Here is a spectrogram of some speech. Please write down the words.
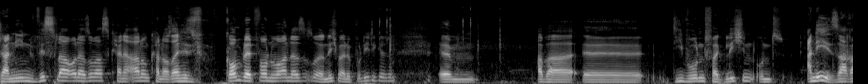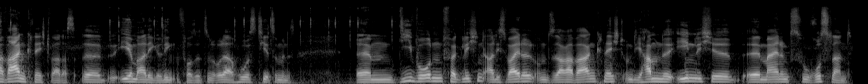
Janine Wissler oder sowas, keine Ahnung, kann auch sein, dass sie komplett von woanders ist oder nicht meine Politikerin. Ähm, aber äh, die wurden verglichen und. Ah nee, Sarah Wagenknecht war das, äh, ehemalige linken Vorsitzende oder hohes Tier zumindest. Ähm, die wurden verglichen, Alice Weidel und Sarah Wagenknecht, und die haben eine ähnliche äh, Meinung zu Russland.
